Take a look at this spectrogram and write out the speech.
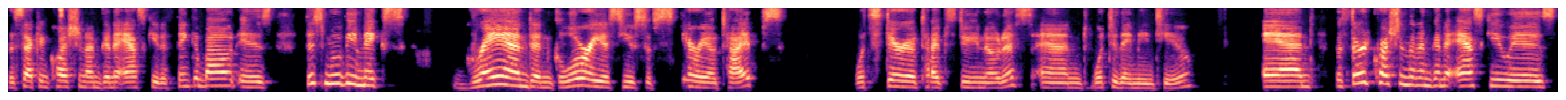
The second question I'm going to ask you to think about is This movie makes grand and glorious use of stereotypes what stereotypes do you notice and what do they mean to you? And the third question that I'm going to ask you is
